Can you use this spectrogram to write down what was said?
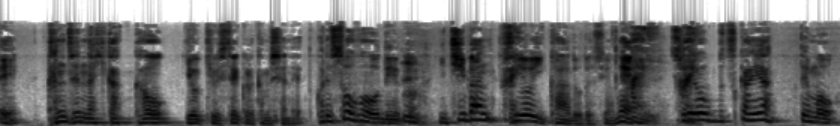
え完全な非核化を要求してくるかもしれない。これ双方で言うと、うん、一番強いカードですよね。はい、それをぶつかり合っても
